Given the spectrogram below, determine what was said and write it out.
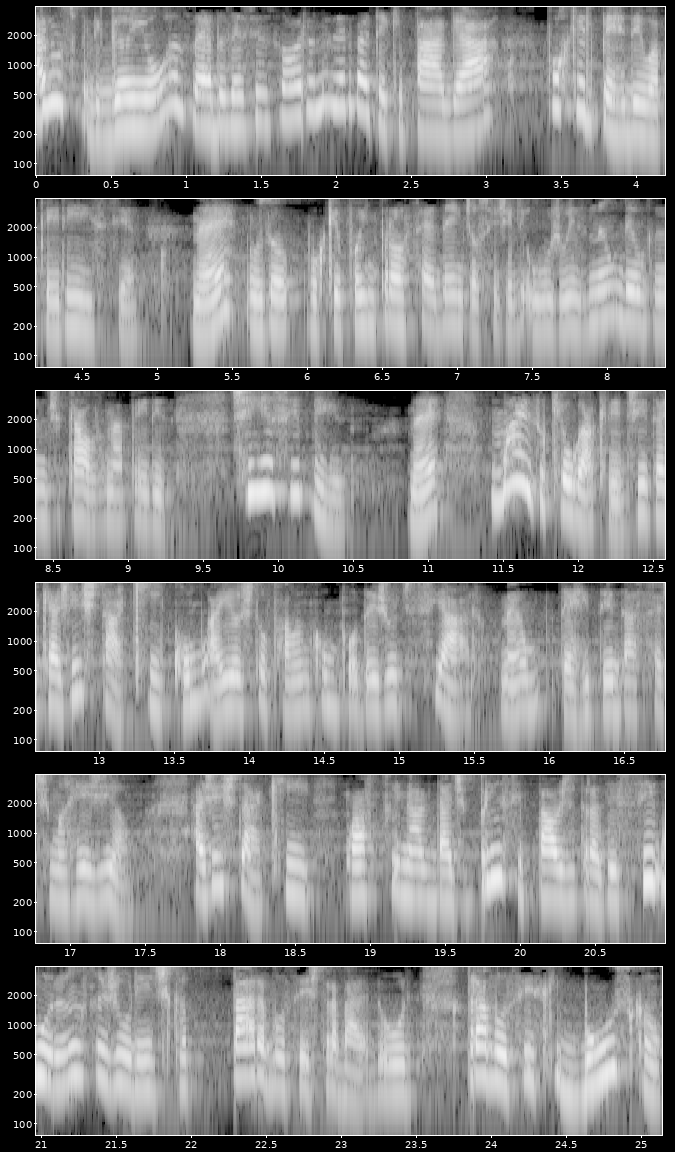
Aí vamos supor, ele ganhou as verbas rescisórias, mas ele vai ter que pagar porque ele perdeu a perícia, né? Porque foi improcedente, ou seja, ele, o juiz não deu ganho de causa na perícia. Tinha esse medo né? Mas o que eu acredito é que a gente está aqui, como, aí eu estou falando como Poder Judiciário, né? o TRT da sétima região. A gente está aqui com a finalidade principal de trazer segurança jurídica para vocês trabalhadores, para vocês que buscam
